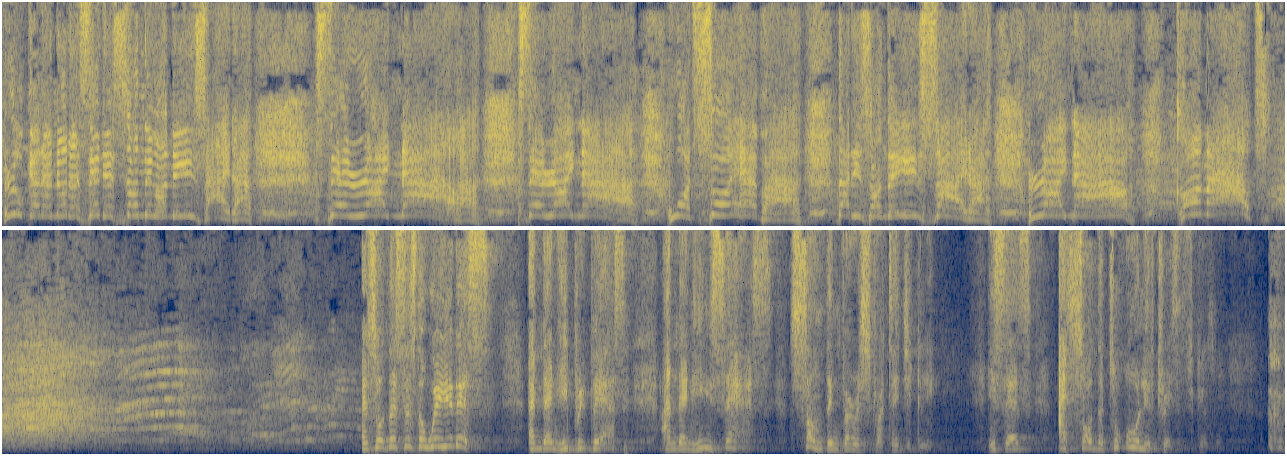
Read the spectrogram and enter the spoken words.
Look at another, say there's something on the inside. Say right now, say right now, whatsoever that is on the inside, right now, come out. And so this is the way it is. And then he prepares. And then he says something very strategically. He says, I saw the two olive trees. Excuse me.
